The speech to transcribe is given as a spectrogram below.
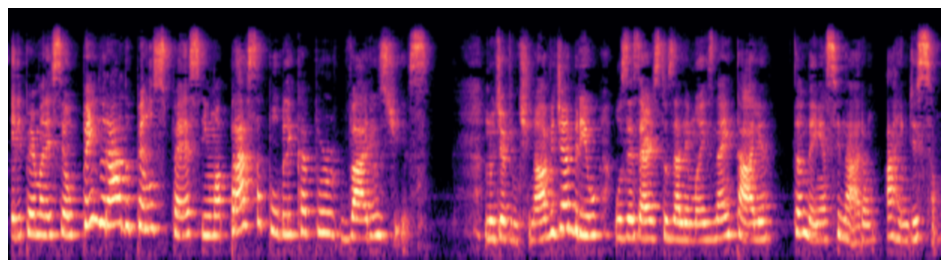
ele permaneceu pendurado pelos pés em uma praça pública por vários dias. No dia 29 de abril, os exércitos alemães na Itália também assinaram a rendição.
